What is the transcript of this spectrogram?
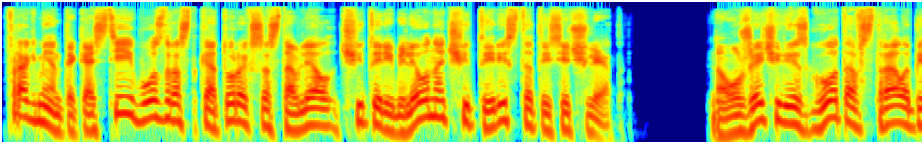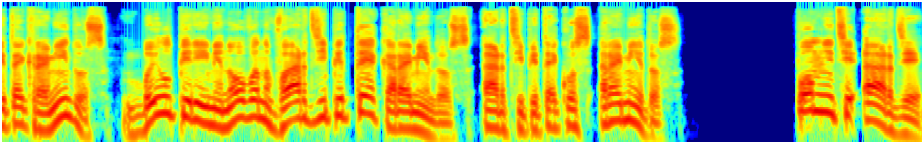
фрагменты костей, возраст которых составлял 4 миллиона 400 тысяч лет. Но уже через год австралопитек рамидус был переименован в ардипитек арамидус, артипитекус рамидус. Помните арди,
